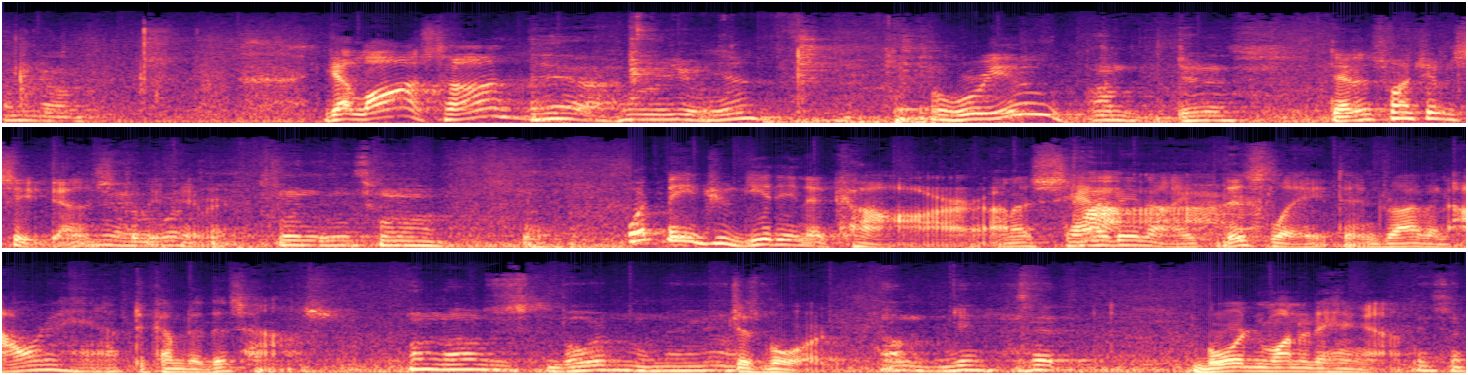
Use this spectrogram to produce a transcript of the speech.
I'm doing? You got lost, huh? Yeah, who are you? Yeah. Well, who are you? I'm Denis. Denis, why don't you have a seat? Denis, Yeah, do me a what- favor. what- what's going on? What made you get in a car on a Saturday night this late and drive an hour and a half to come to this house? I don't I was just bored. Just bored. Um, yeah, that's it. Bored and wanted to hang out. Yes, sir.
